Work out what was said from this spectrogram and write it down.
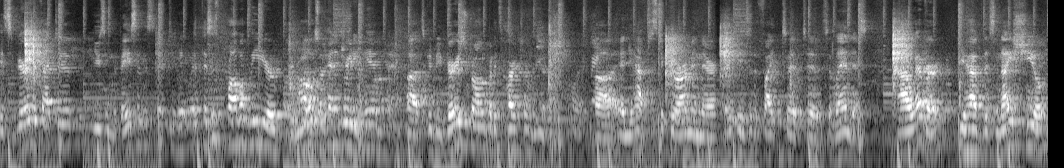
it's very effective using the base of the stick to hit with. This is probably your, your most penetrating hit. Uh, it's going to be very strong, but it's hard to reach. Uh, and you have to stick your arm in there into the fight to, to, to land this. However, you have this nice shield,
